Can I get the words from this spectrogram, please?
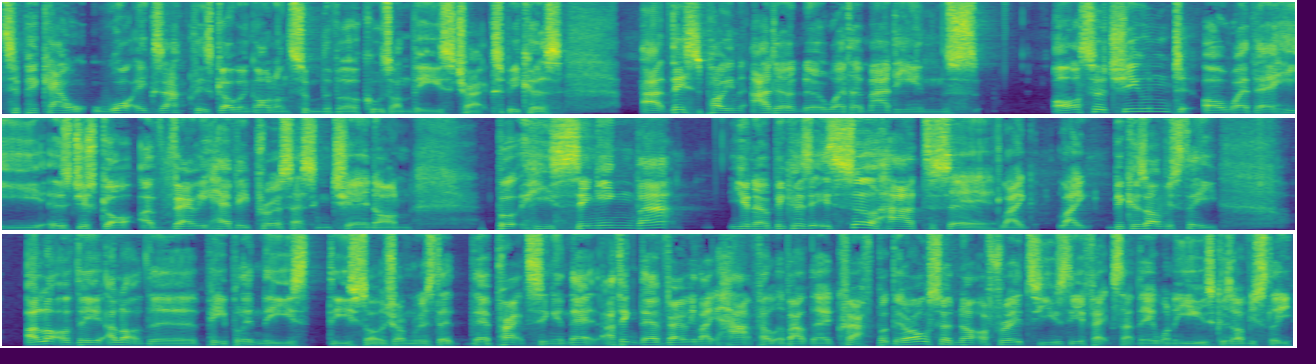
to pick out what exactly is going on on some of the vocals on these tracks because at this point i don't know whether madeon's auto tuned or whether he has just got a very heavy processing chain on, but he's singing that, you know, because it's so hard to say. Like, like because obviously a lot of the a lot of the people in these these sort of genres that they're, practicing and they I think they're very like heartfelt about their craft, but they're also not afraid to use the effects that they want to use because obviously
